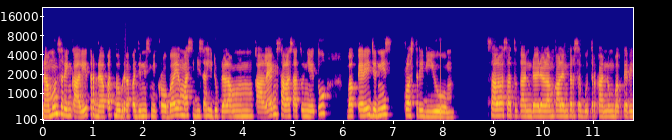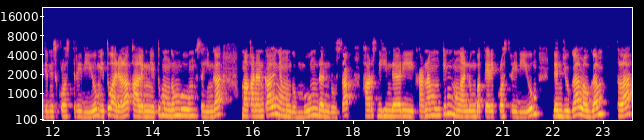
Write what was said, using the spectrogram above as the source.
Namun sering kali terdapat beberapa jenis mikroba yang masih bisa hidup dalam kaleng, salah satunya itu bakteri jenis Clostridium. Salah satu tanda dalam kaleng tersebut terkandung bakteri jenis Clostridium itu adalah kalengnya itu menggembung sehingga makanan kaleng yang menggembung dan rusak harus dihindari karena mungkin mengandung bakteri Clostridium dan juga logam telah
